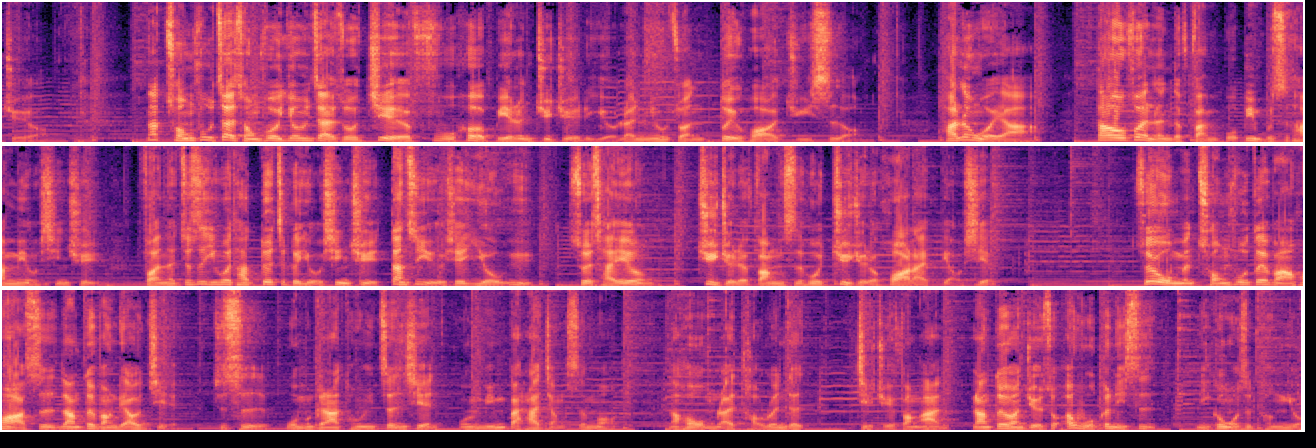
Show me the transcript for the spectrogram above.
觉哦。那重复再重复用意在于说，借而附和别人拒绝理由来扭转对话局势哦。他认为啊。大部分人的反驳并不是他没有兴趣，反而就是因为他对这个有兴趣，但是有些犹豫，所以才用拒绝的方式或拒绝的话来表现。所以，我们重复对方的话，是让对方了解，就是我们跟他同一阵线，我们明白他讲什么，然后我们来讨论的解决方案，让对方觉得说，啊，我跟你是，你跟我是朋友，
